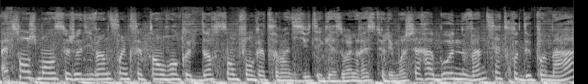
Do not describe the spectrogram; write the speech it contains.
Pas de changement ce jeudi 25 septembre en Côte d'Or, samplon 98 et gasoil restent les moins chers à Beaune, 27 route de Pomard.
